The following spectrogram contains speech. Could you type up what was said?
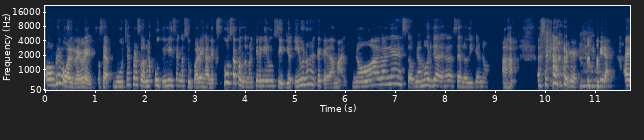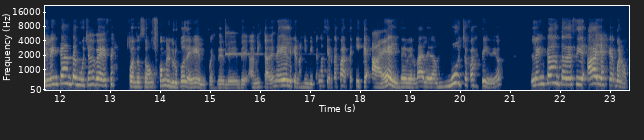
hombres o al revés, o sea, muchas personas utilizan a su pareja de excusa cuando no quieren ir a un sitio y uno es el que queda mal. No hagan eso, mi amor, ya deja de hacerlo, di que no. Ajá. O sea, porque, mira, a él le encanta muchas veces cuando son con el grupo de él, pues de, de, de amistades de él que nos invitan a cierta parte y que a él de verdad le da mucho fastidio, le encanta decir, ay, es que, bueno,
